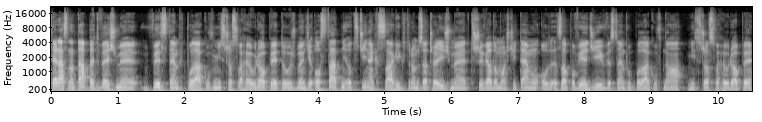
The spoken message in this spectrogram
Teraz na tapet weźmy występ Polaków w Mistrzostwach Europy. To już będzie ostatni odcinek sagi, którą zaczęliśmy trzy wiadomości temu od zapowiedzi występu Polaków na Mistrzostwach Europy.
